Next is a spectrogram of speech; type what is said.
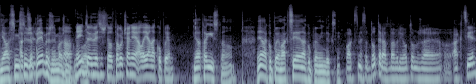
Ja si myslím, akcie? že priebežne máš no, Nie je to investičné odporúčanie, ale ja nakupujem. Ja takisto, no. Nenakupujem akcie, nakupujem indexy. Ak sme sa doteraz bavili o tom, že akcie,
